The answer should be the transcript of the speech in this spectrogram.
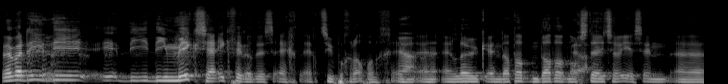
Nee, maar die, die, die, die mix, ja, ik vind dat dus echt, echt super grappig en, Ja. en, en leuk. En dat dat, dat, dat nog Ja. steeds zo is. En eh,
